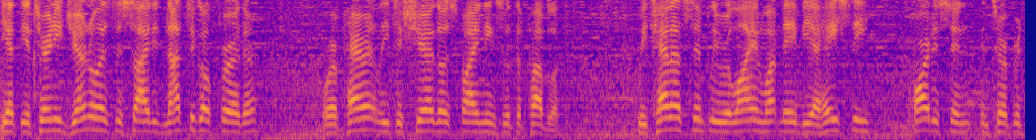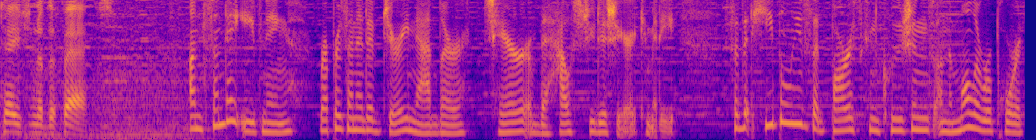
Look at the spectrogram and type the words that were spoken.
yet the attorney general has decided not to go further or apparently to share those findings with the public. We cannot simply rely on what may be a hasty, partisan interpretation of the facts. On Sunday evening, Representative Jerry Nadler, chair of the House Judiciary Committee, said that he believes that Barr's conclusions on the Mueller report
